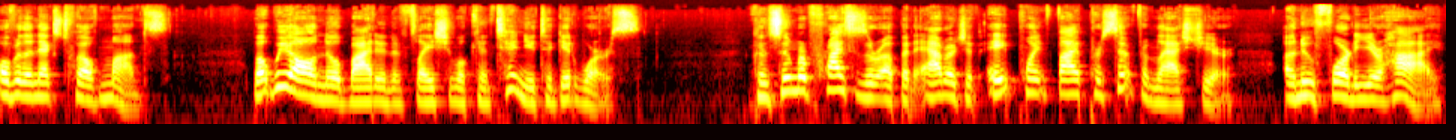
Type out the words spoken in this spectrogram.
over the next 12 months. But we all know Biden inflation will continue to get worse. Consumer prices are up an average of 8.5% from last year, a new 40 year high.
